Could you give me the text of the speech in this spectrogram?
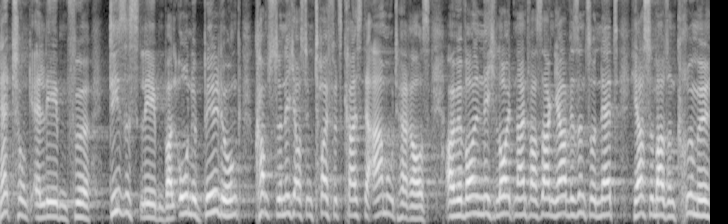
Rettung erleben für dieses Leben, weil ohne Bildung kommst du nicht aus dem Teufelskreis der Armut heraus. Aber wir wollen nicht Leuten einfach sagen, ja, wir sind so nett, hier hast du mal so einen Krümel,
